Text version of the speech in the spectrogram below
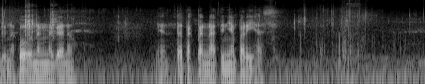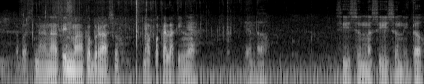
Doon ako unang nagano. Yan, tatakpan natin yan parehas. Labas na natin mga kabraso. Napakalaki niya. Yan oh. Season na season ito.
